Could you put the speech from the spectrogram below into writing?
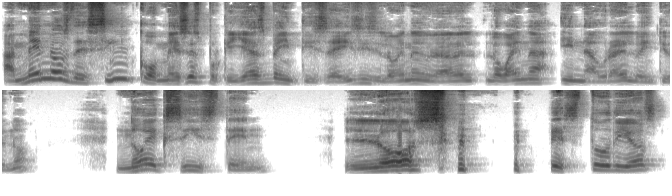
a menos de cinco meses, porque ya es 26 y si lo van a lo van a inaugurar el 21, no existen los estudios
